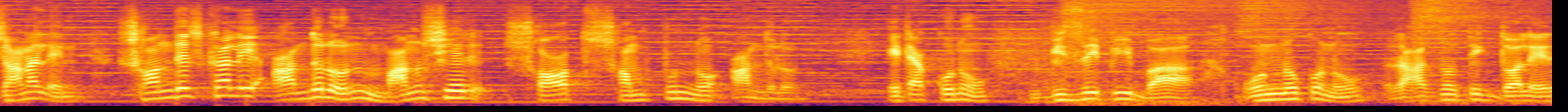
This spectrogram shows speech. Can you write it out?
জানালেন, সন্দেশখালী আন্দোলন মানুষের সৎ সম্পূর্ণ আন্দোলন। এটা কোনো বিজেপি বা অন্য কোনো রাজনৈতিক দলের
